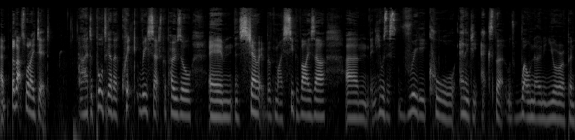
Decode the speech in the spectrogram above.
um, but that's what I did. I had to pull together a quick research proposal um, and share it with my supervisor. Um, and he was this really cool energy expert, who was well known in Europe, and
